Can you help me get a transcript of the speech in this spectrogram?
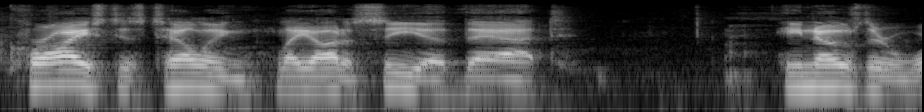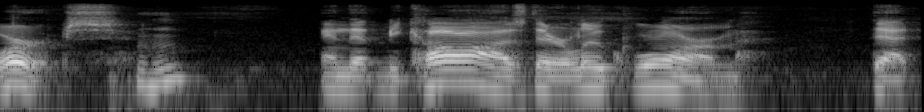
Christ is telling Laodicea that he knows their works mm-hmm. and that because they're lukewarm, that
